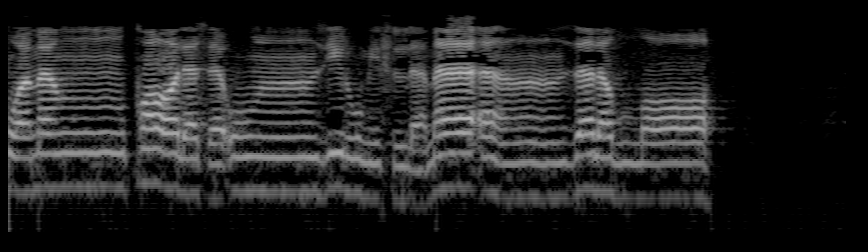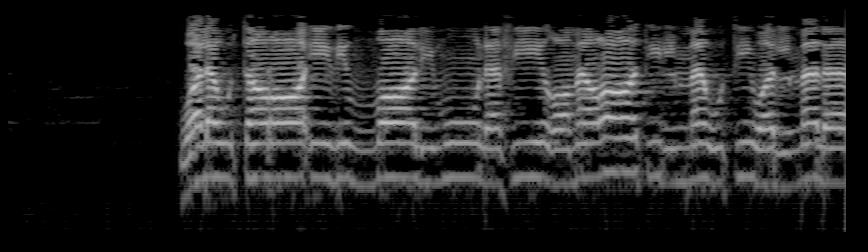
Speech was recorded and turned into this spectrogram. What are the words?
ومن قال سأنزل مثل ما أنزل الله ولو ترى إذ الظالمون في غمرات الموت والملائكة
